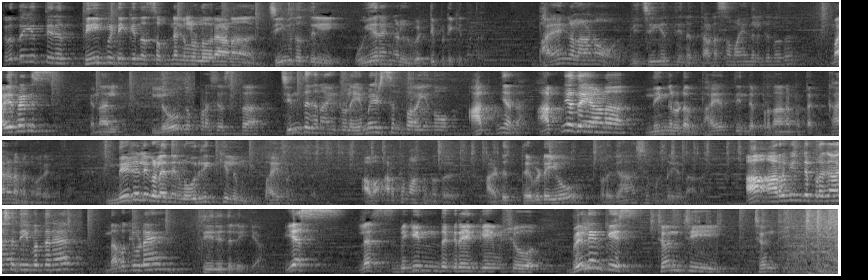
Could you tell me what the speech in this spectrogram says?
ഹൃദയത്തിന് തീ പിടിക്കുന്ന സ്വപ്നങ്ങളുള്ളവരാണ് ജീവിതത്തിൽ ഉയരങ്ങൾ വെട്ടിപ്പിടിക്കുന്നത്. ഭയങ്ങളാണോ വിജയത്തിന് തടസ്സമായി നിൽക്കുന്നത്? മൈ ഫ്രണ്ട്സ് എന്നാൽ ലോക പ്രശസ്ത ചിന്തകനായിട്ടുള്ള എമേഴ്സൺ പറയുന്നു അജ്ഞത അജ്ഞതയാണ് നിങ്ങളുടെ ഭയത്തിന്റെ പ്രധാനപ്പെട്ട കാരണമെന്ന് പറയുന്നത്. നിഴലുകളെ നിങ്ങൾ ഒരിക്കലും ഭയപ്പെടരുത് അവ അർത്ഥമാക്കുന്നത് അടുത്തെവിടെയോ പ്രകാശമുണ്ട് എന്നാണ്. ആ അറിവിന്റെ പ്രകാശദീപത്തിന് നമുക്കിവിടെ തിരിതെളിക്കാം. Yes Let's begin the great game show Brilliant Case 2020.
